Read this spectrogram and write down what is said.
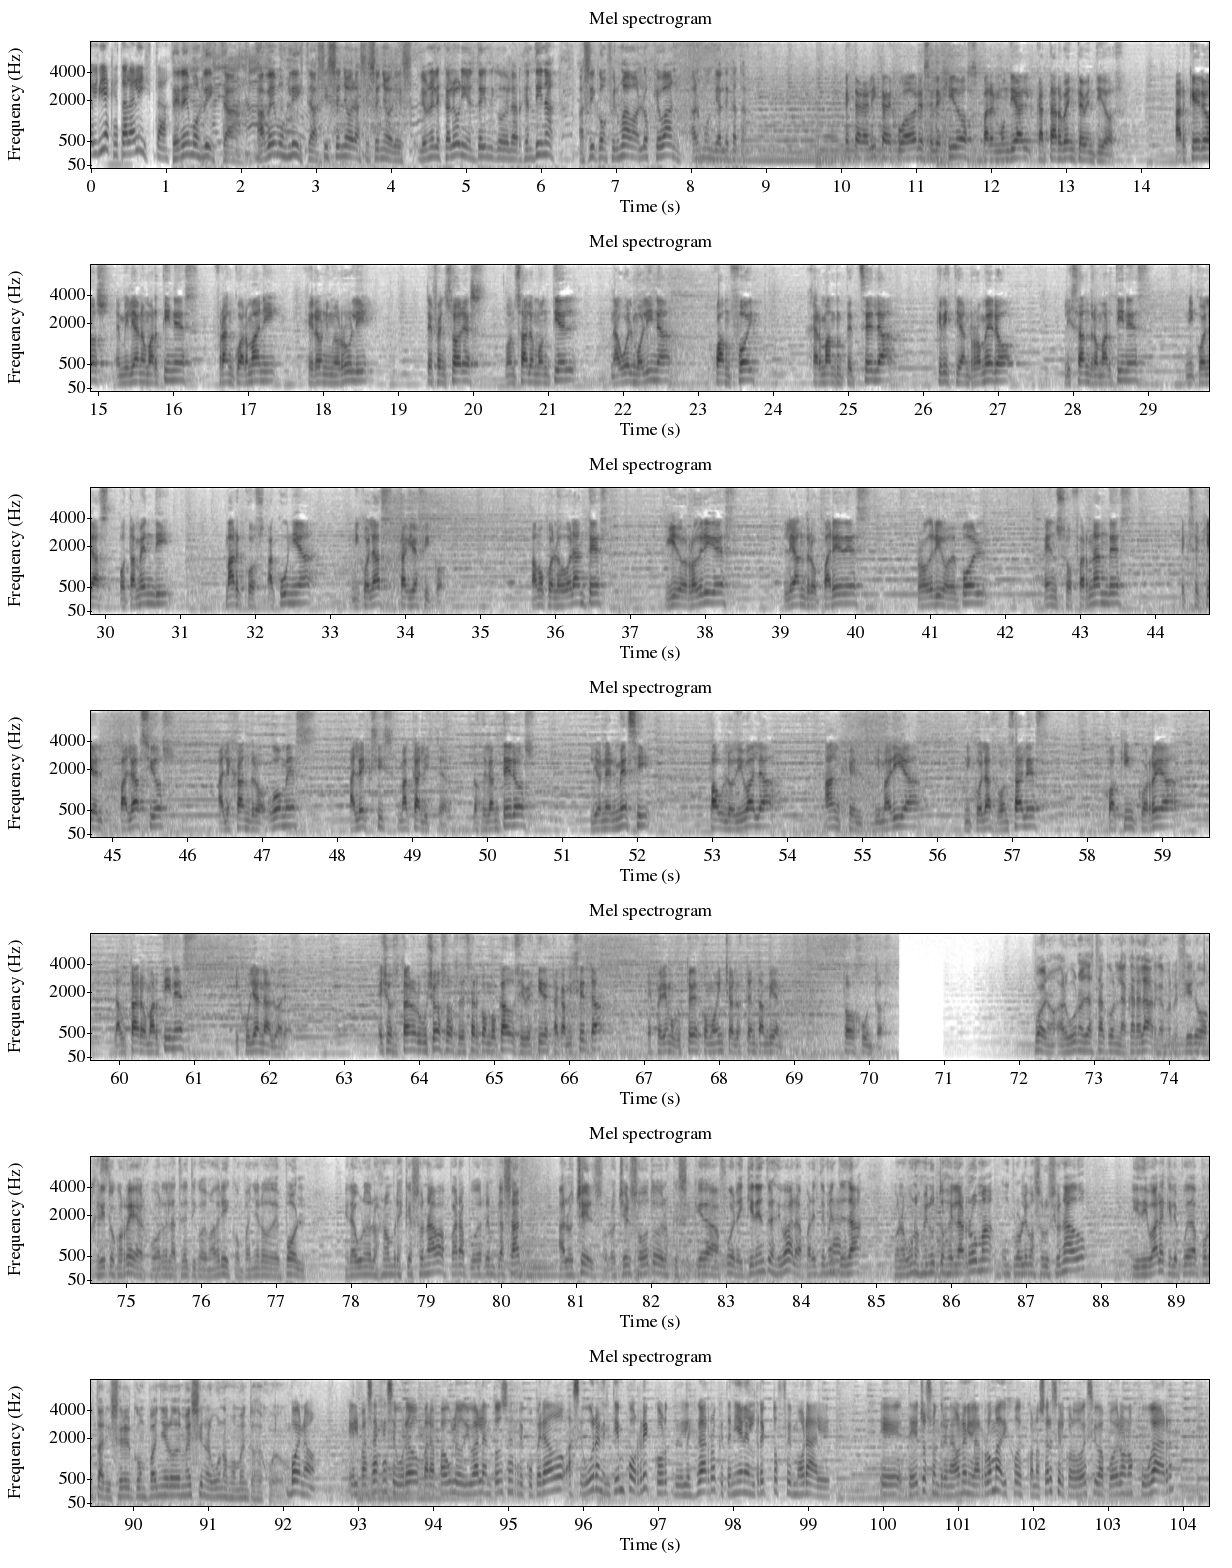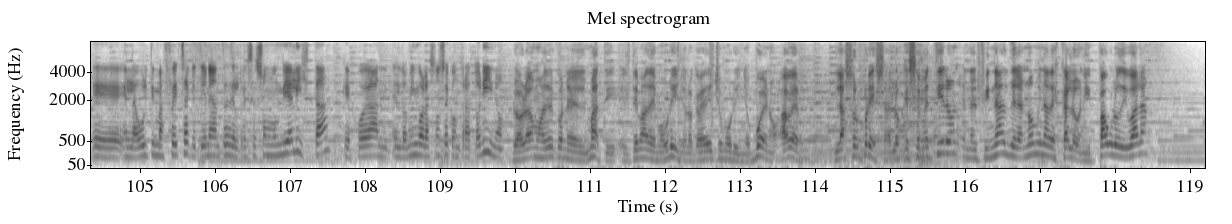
El día que está la lista. Tenemos lista, habemos lista, sí señoras y señores. Leonel Scaloni, el técnico de la Argentina, así confirmaban los que van al Mundial de Qatar. Esta es la lista de jugadores elegidos para el Mundial Qatar 2022. Arqueros, Emiliano Martínez, Franco Armani, Jerónimo Rulli. Defensores, Gonzalo Montiel, Nahuel Molina, Juan Foyt, Germán Petzela, Cristian Romero, Lisandro Martínez, Nicolás Otamendi, Marcos Acuña, Nicolás Tagliafico. Vamos con los volantes, Guido Rodríguez, Leandro Paredes, Rodrigo de Paul, Enzo Fernández, Ezequiel Palacios, Alejandro Gómez, Alexis McAllister. Los delanteros, Lionel Messi, Paulo Dybala, Ángel Di María, Nicolás González, Joaquín Correa, Lautaro Martínez y Julián Álvarez. Ellos están orgullosos de ser convocados y vestir esta camiseta. Esperemos que ustedes como hinchas lo estén también, todos juntos. Bueno, algunos ya está con la cara larga, me refiero a Angelito Correa, el jugador del Atlético de Madrid, compañero de Paul. Era uno de los nombres que sonaba para poder reemplazar a Lo Celso. Lo Celso, otro de los que se queda afuera. Y quien entra es Dybala, aparentemente ya con algunos minutos en la Roma, un problema solucionado y Dybala que le puede aportar y ser el compañero de Messi en algunos momentos de juego. Bueno, el pasaje asegurado para Paulo Dybala entonces recuperado, aseguran en tiempo récord del desgarro que tenía en el recto femoral. Eh, de hecho, su entrenador en la Roma dijo desconocer si el cordobés iba a poder o no jugar eh, en la última fecha que tiene antes del receso mundialista, que juegan el domingo a las 11 contra Torino. Lo hablábamos ayer con el Mati, el tema de Mourinho, lo que había dicho Mourinho. Bueno, a ver, la sorpresa, los que se metieron en el final de la nómina de Scaloni, Paulo Dybala,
